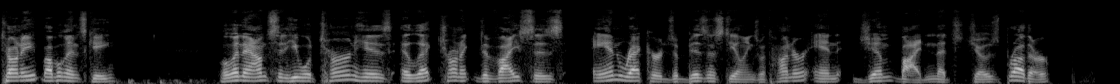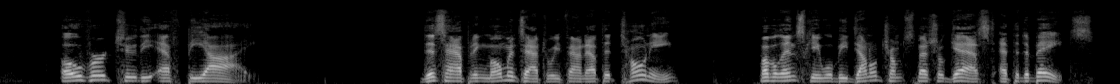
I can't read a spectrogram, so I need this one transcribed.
Tony Bobulinski will announce that he will turn his electronic devices and records of business dealings with Hunter and Jim Biden, that's Joe's brother, over to the FBI. This happening moments after we found out that Tony Bobulinski will be Donald Trump's special guest at the debates.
